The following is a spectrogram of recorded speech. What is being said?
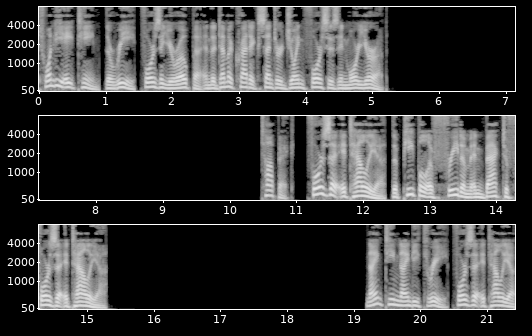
2018, the RE, Forza Europa and the Democratic Centre join forces in More Europe. Forza Italia, the people of freedom and back to Forza Italia 1993, Forza Italia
